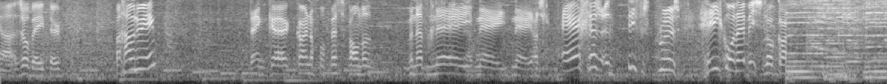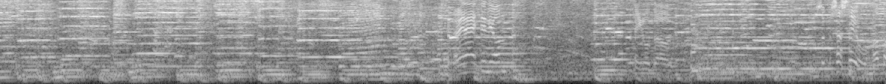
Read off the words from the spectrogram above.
ja, is wel beter. Waar gaan we nu heen? Denk eh, Carnaval Festival omdat we net Nee, nee, nee. Als ik ergens een tyfus plus hekel aan heb, is het wel Carnaval. Heb je nice in, Dion? Ik wil dood. Zo, stil, what the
